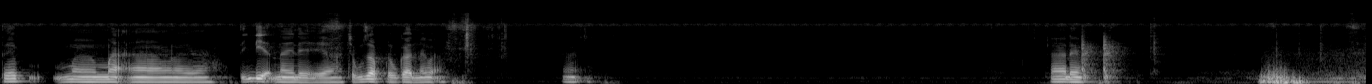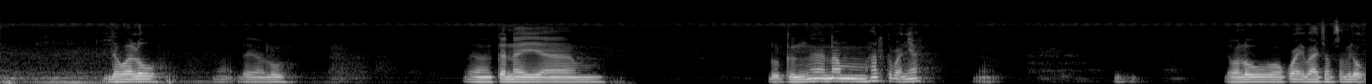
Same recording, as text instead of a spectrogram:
thép mạ à, tĩnh điện này để ờ, chống dập đầu cần các bạn Đấy. À, đẹp đầu alo. Đây alo. À, cần này ờ, à, độ cứng ờ, 5H các bạn nhé. Đầu alo quay 360 độ.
